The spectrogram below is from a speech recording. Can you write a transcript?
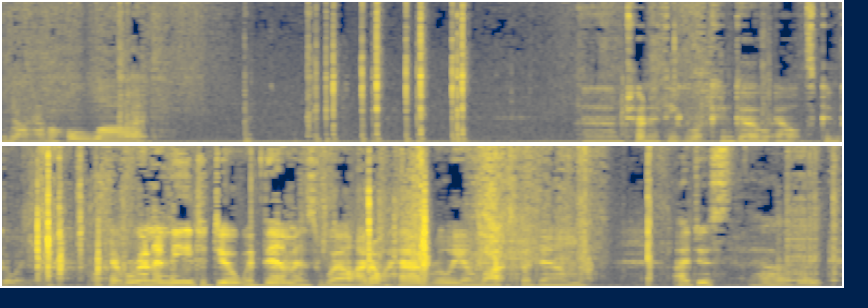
I don't have a whole lot. Uh, I'm trying to think what can go else can go in there. Okay, we're going to need to deal with them as well. I don't have really a lot for them. I just have like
